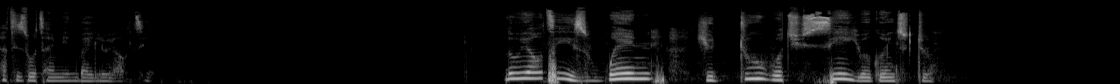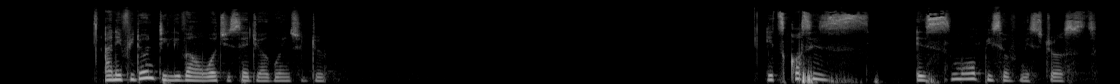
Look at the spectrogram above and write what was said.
That is what I mean by loyalty. Loyalty is when you do what you say you are going to do. And if you don't deliver on what you said you are going to do, it causes a small piece of mistrust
